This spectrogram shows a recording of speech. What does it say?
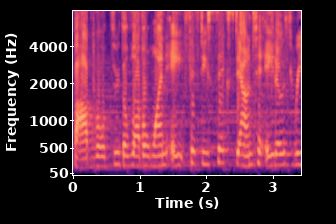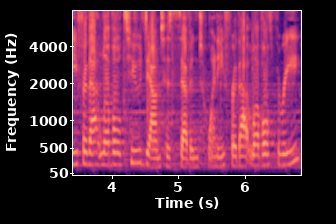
Bob rolled through the level one, 856, down to 803 for that level two, down to 720 for that level three.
